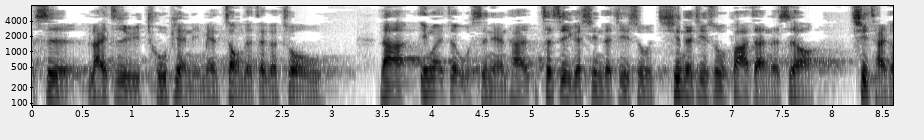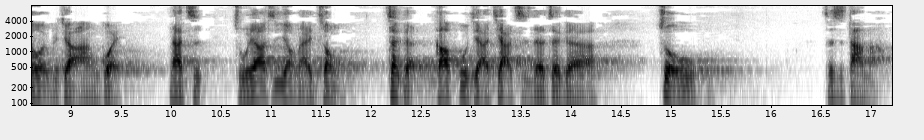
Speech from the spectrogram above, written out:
是来自于图片里面种的这个作物。那因为这五十年，它这是一个新的技术，新的技术发展的时候，器材都会比较昂贵。那主主要是用来种这个高附加价值的这个作物，这是大麻。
